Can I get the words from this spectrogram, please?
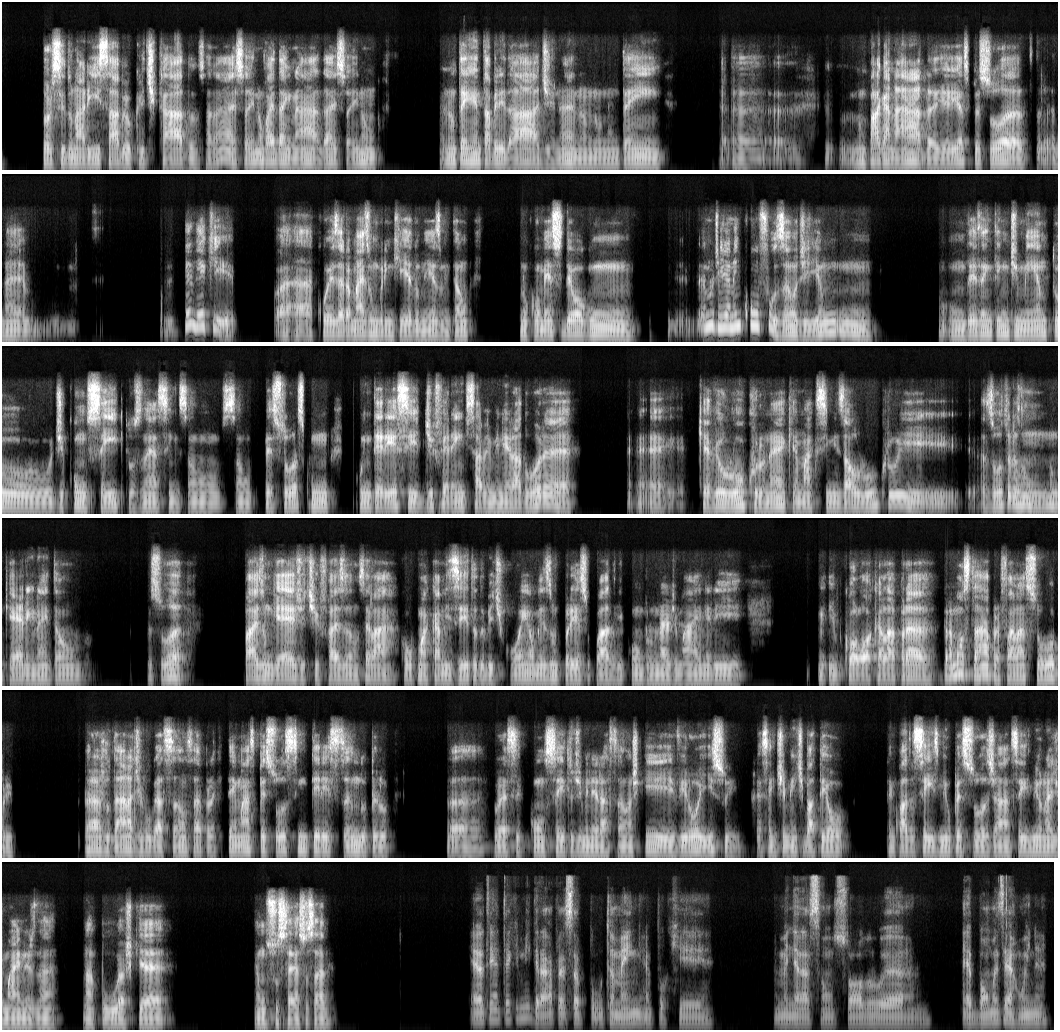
torcido o nariz, sabe? Ou criticado, sabe? Ah, isso aí não vai dar em nada, ah, isso aí não não tem rentabilidade, né? Não, não, não tem não paga nada, e aí as pessoas, né, entender que a, coisa era mais um brinquedo mesmo, então no começo deu algum, eu não diria nem confusão, eu diria um, um desentendimento de conceitos, né? Assim, são, são pessoas com, com interesse diferente, sabe? Minerador é, é- quer ver o lucro, né? Quer maximizar o lucro e as outras não, não querem, né? Então, a pessoa faz um gadget, faz um, sei lá, compra uma camiseta do Bitcoin ao mesmo preço quase que compra um Nerd Miner e, e coloca lá para mostrar, para falar sobre, para ajudar na divulgação, sabe? Para que tenha mais pessoas se interessando pelo, ah, por esse conceito de mineração. Acho que virou isso e recentemente bateu, tem quase 6 mil pessoas já, 6 mil Nerd Miners na, na pool. Acho que é, é um sucesso, sabe? É, eu tenho até que migrar para essa pool também, né? Porque a mineração solo é, é bom, mas é ruim, né?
